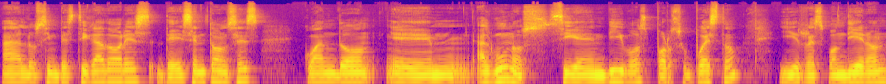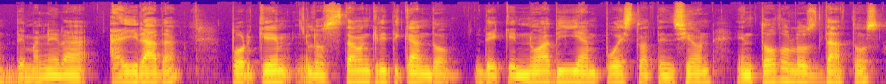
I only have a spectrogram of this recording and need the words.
a los investigadores de ese entonces cuando em, algunos siguen vivos, por supuesto, y respondieron de manera airada porque los estaban criticando de que no habían puesto atención en todos los datos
